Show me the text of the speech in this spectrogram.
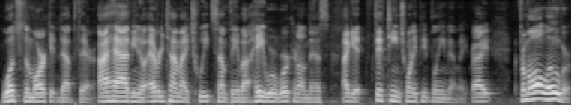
what's the market depth there? I have, you know, every time I tweet something about, hey, we're working on this, I get 15, 20 people email me, right? From all over.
